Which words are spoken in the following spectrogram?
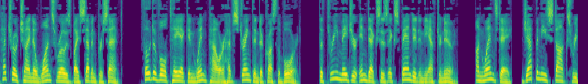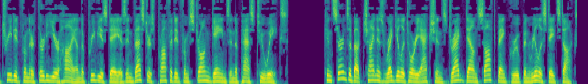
PetroChina once rose by 7%. Photovoltaic and wind power have strengthened across the board. The three major indexes expanded in the afternoon. On Wednesday, Japanese stocks retreated from their 30-year high on the previous day as investors profited from strong gains in the past two weeks. Concerns about China's regulatory actions dragged down SoftBank Group and real estate stocks.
